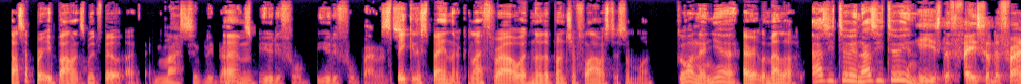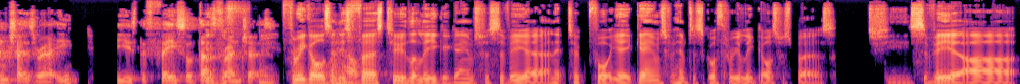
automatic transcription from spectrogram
that's a pretty balanced midfield, I think. Massively balanced. Um, beautiful, beautiful balance. Speaking of Spain, though, can I throw out another bunch of flowers to someone? Go on then, yeah. Erik Lamela. How's he doing? How's he doing? He's the face of the franchise, right? He? He's the face of that He's franchise. fa- Three goals in his first two La Liga games for Sevilla, and it took 48 games for him to score three league goals for Spurs. Jeez. Sevilla are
